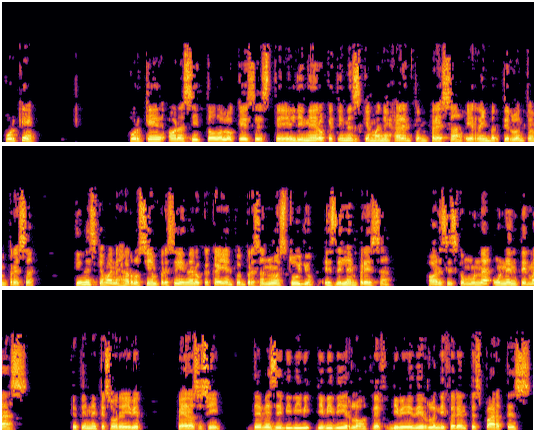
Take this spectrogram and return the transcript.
¿Por qué? Porque ahora sí todo lo que es este el dinero que tienes que manejar en tu empresa y reinvertirlo en tu empresa, tienes que manejarlo siempre. Ese dinero que cae en tu empresa no es tuyo, es de la empresa. Ahora sí es como una, un ente más que tiene que sobrevivir. Pero eso sí, debes dividirlo, dividirlo en diferentes partes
